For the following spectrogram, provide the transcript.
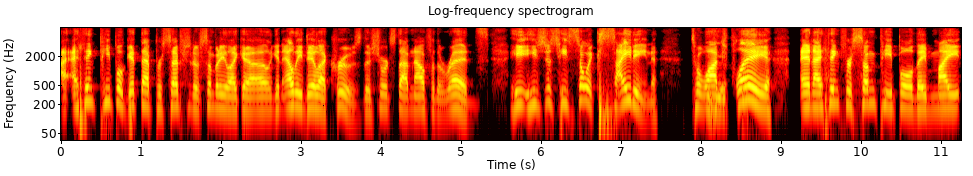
I, I think people get that perception of somebody like a like an Elly De La Cruz the shortstop now for the Reds. He he's just he's so exciting to watch yeah. play and I think for some people they might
